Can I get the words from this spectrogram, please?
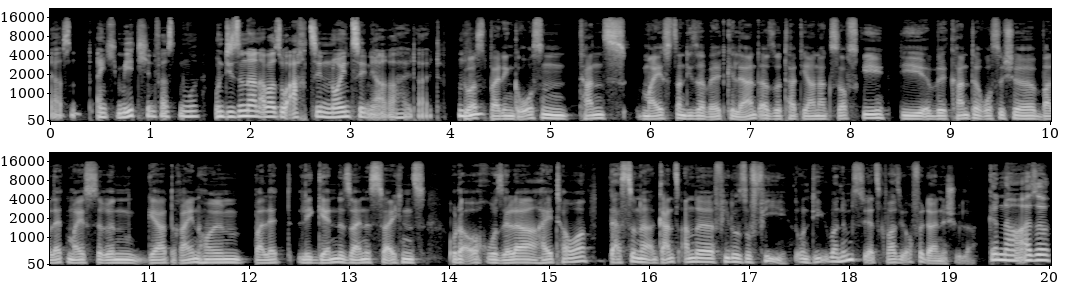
ja, sind eigentlich Mädchen fast nur. Und die sind dann aber so 18, 19 Jahre halt alt. Mhm. Du hast bei den großen Tanzmeistern dieser Welt gelernt, also Tatjana Ksowski, die bekannte russische Ballettmeisterin Gerd Reinholm, Ballettlegende seines Zeichens oder auch Rosella Hightower. Das ist so eine ganz andere Philosophie und die übernimmst du jetzt quasi auch für deine Schüler. Genau, also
